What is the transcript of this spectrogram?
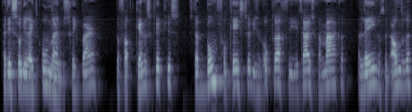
Het is zo direct online beschikbaar, bevat kennisclipjes, staat bomvol case studies en opdrachten die je thuis kan maken, alleen of met anderen,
